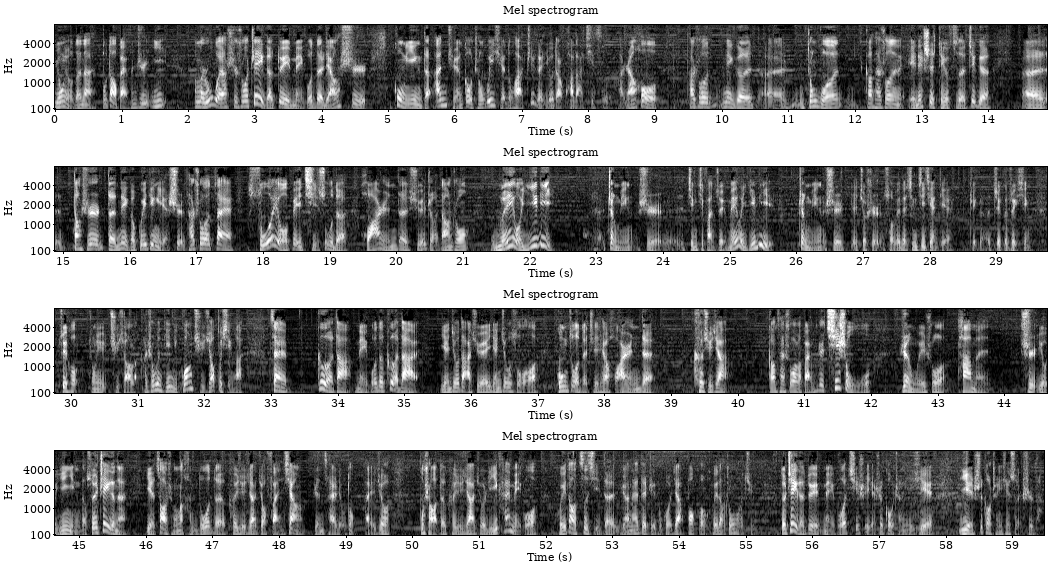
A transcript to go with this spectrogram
拥有的呢不到百分之一。那么，如果要是说这个对美国的粮食供应的安全构成威胁的话，这个有点夸大其词啊。然后他说那个呃，中国刚才说的 initiatives 这个呃，当时的那个规定也是，他说在所有被起诉的华人的学者当中，没有一例。证明是经济犯罪，没有一例证明是就是所谓的星际间谍这个这个罪行，最后终于取消了。可是问题你光取消不行啊，在各大美国的各大研究大学研究所工作的这些华人的科学家，刚才说了百分之七十五认为说他们是有阴影的，所以这个呢也造成了很多的科学家叫反向人才流动，哎，就不少的科学家就离开美国。回到自己的原来的这个国家，包括回到中国去，所以这个对美国其实也是构成一些，也是构成一些损失的。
